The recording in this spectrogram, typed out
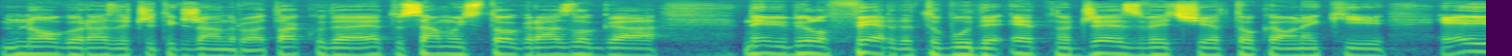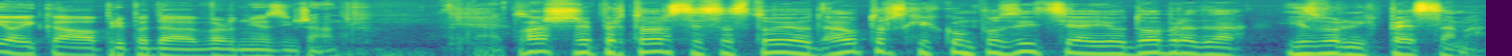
mnogo različitih žanrova. Tako da, eto, samo iz tog razloga ne bi bilo fair da to bude etno džez, već je to kao neki ejo i kao pripada world music žanru. Eto. Vaš repertoar se sastoji od autorskih kompozicija i od obrada izvornih pesama.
